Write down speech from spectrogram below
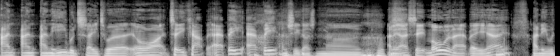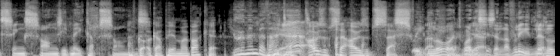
And, and and he would say to her, "All right, teacup, happy, happy," and she goes, "No." And he, I say, "More than happy, yeah." And he would sing songs. He'd make up songs. I've got a guppy in my bucket. you remember that? Yeah? I was obsessed. I was obsessed. Sweet with that Lord. show. Well, this is a lovely little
